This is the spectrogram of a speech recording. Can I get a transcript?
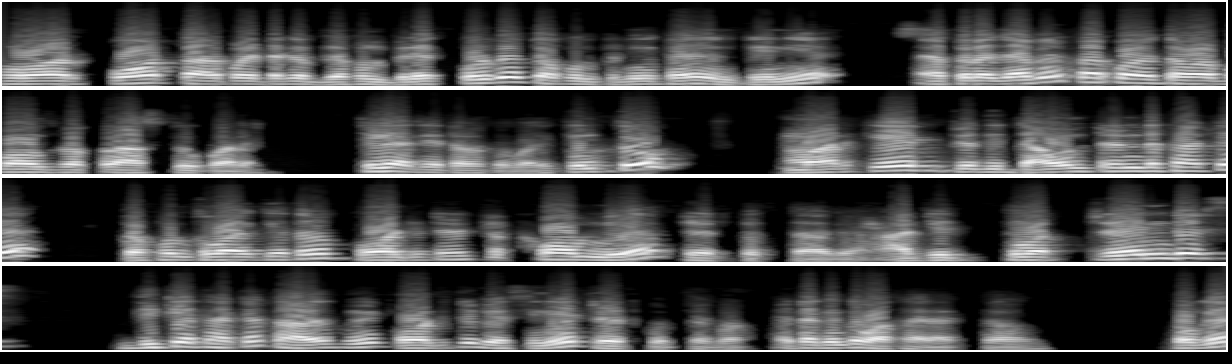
হওয়ার পর তারপর এটাকে যখন ব্রেক করবে, তখন তুমি এখানে এন্ট্রি নিয়ে এতটা যাবে, তারপরে তোমার বাউন্স ব্যাক আসতেও পারে। ঠিক আছে এটা হতে পারে কিন্তু মার্কেট যদি ডাউন ট্রেন্ডে থাকে, তখন তোমাকে কি হতে একটু কম নিয়ে ট্রেড করতে হবে। আর যদি তোমার ট্রেন্ডের দিকে থাকে, তাহলে তুমি কোয়ান্টিটি বেশি নিয়ে ট্রেড করতে পারো। এটা কিন্তু মাথায় রাখতে হবে। ওকে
